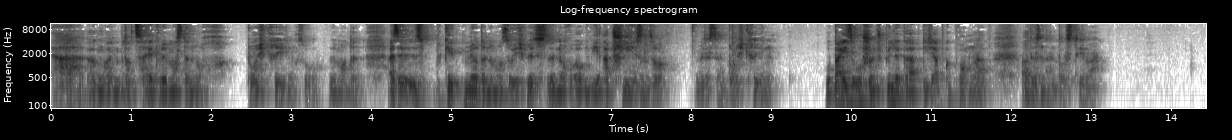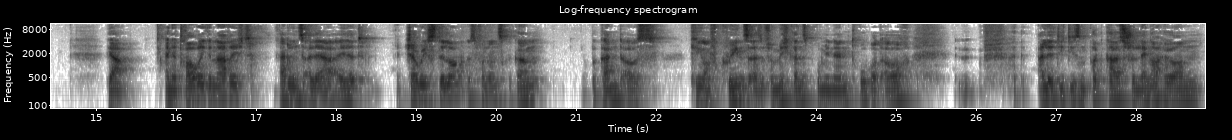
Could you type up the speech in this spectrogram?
ja, irgendwann mit der Zeit will man es dann auch durchkriegen, so will man dann. Also es geht mir dann immer so, ich will es dann auch irgendwie abschließen, so, will das dann durchkriegen. Wobei es auch schon Spiele gab, die ich abgebrochen habe, aber das ist ein anderes Thema. Ja, eine traurige Nachricht hat uns alle ereilt. Jerry Stiller ist von uns gegangen, bekannt aus King of Queens, also für mich ganz prominent, Robert auch. Alle, die diesen Podcast schon länger hören,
